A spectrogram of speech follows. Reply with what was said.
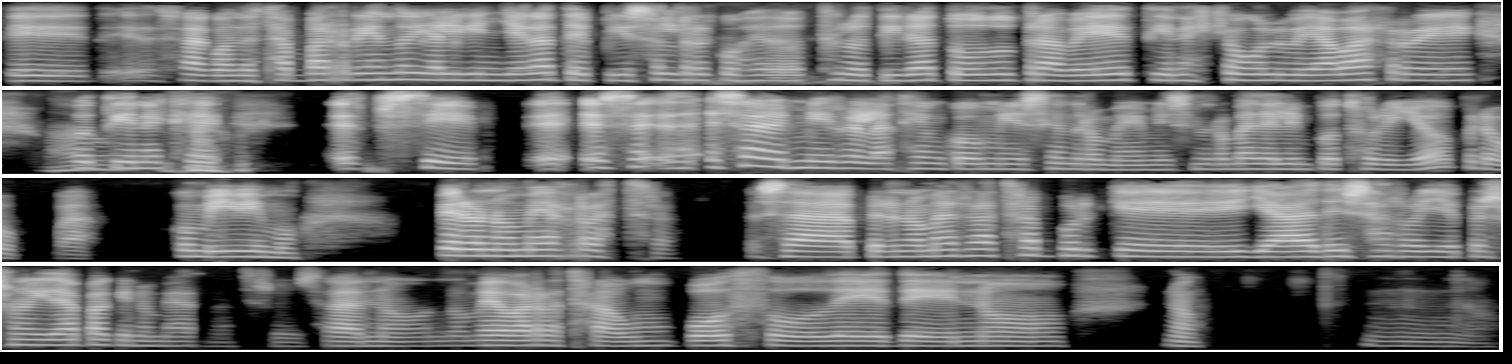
te, te- o sea, cuando estás barriendo y alguien llega, te pisa el recogedor, te lo tira todo otra vez, tienes que volver a barrer o tienes que. eh, sí, ese- esa es mi relación con mi síndrome, mi síndrome del impostor y yo, pero convivimos. Pero no me arrastra. O sea, pero no me arrastra porque ya desarrollé personalidad para que no me arrastre. O sea, no, no me va a arrastrar un pozo de, de no, no, no.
